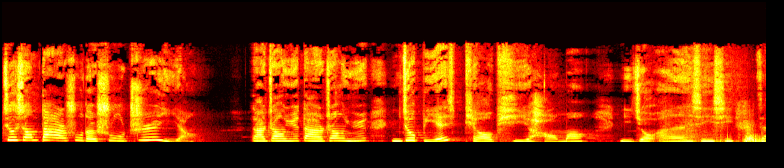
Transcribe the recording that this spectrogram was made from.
就像大树的树枝一样。大章鱼，大章鱼，你就别调皮好吗？你就安安心心在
